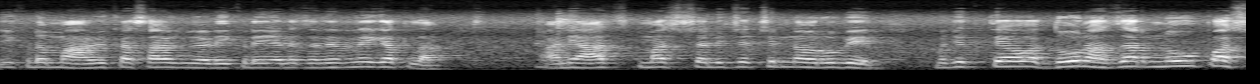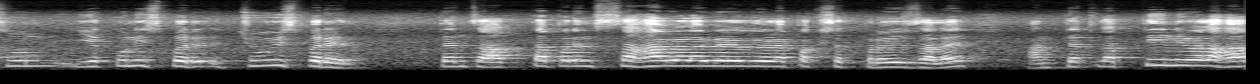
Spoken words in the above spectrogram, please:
इकडं महाविकास आघाडीकडे येण्याचा निर्णय घेतला. आणि आज मातशालीच्या चिन्हावर उभे म्हणजे तेव्हा दोन हजार नऊपासून एकोणीसपर्यंत चोवीसपर्यंत त्यांचा आत्तापर्यंत सहा वेळा वेगवेगळ्या पक्षात प्रवेश झाला आहे आणि त्यातला तीन वेळा हा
